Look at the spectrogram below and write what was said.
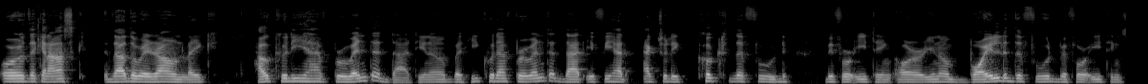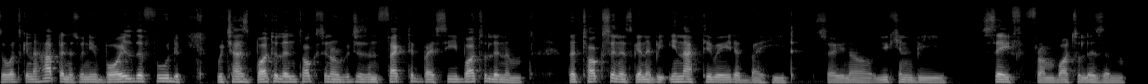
or they can ask the other way around, like how could he have prevented that? You know, but he could have prevented that if he had actually cooked the food before eating or you know boiled the food before eating. So what's going to happen is when you boil the food which has botulin toxin or which is infected by c botulinum the toxin is going to be inactivated by heat. So you know you can be safe from botulism.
